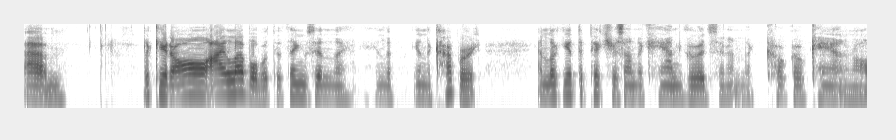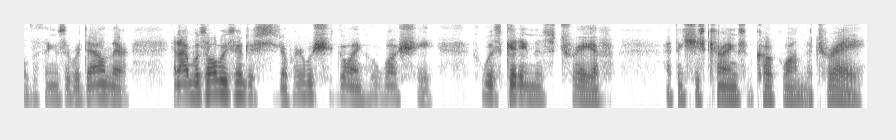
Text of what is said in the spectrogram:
um, looking at all eye level with the things in the in the in the cupboard, and looking at the pictures on the canned goods and on the cocoa can and all the things that were down there. And I was always interested in where was she going? Who was she? Who was getting this tray of? I think she's carrying some cocoa on the tray.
